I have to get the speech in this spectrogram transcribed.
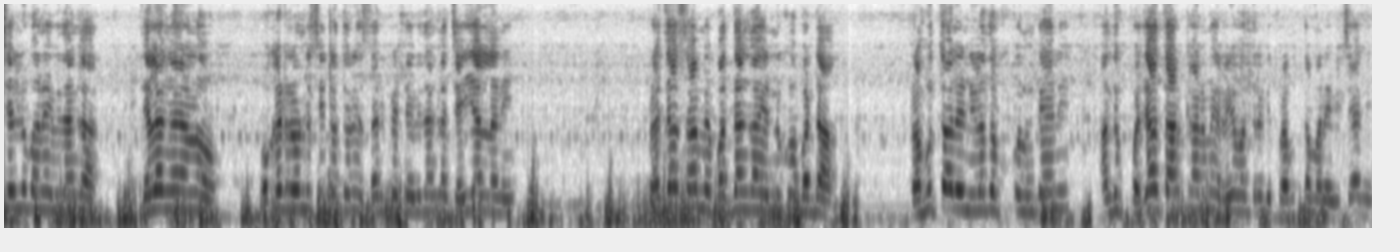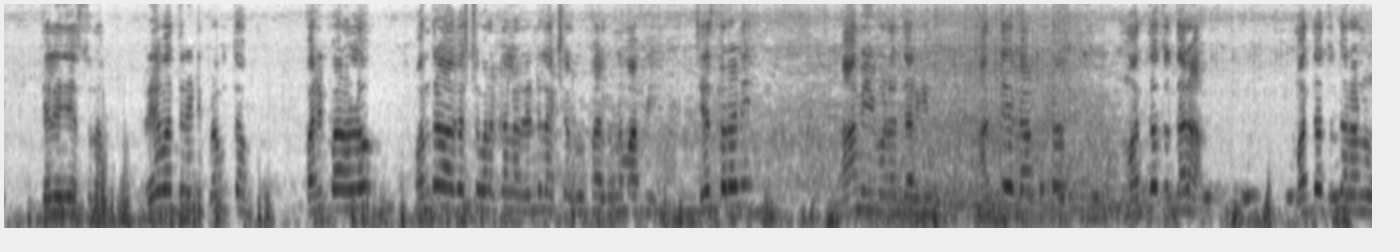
చెల్లు అనే విధంగా తెలంగాణలో ఒకటి రెండు సీట్లతోనే సరిపెట్టే విధంగా చేయాలని ప్రజాస్వామ్యబద్ధంగా ఎన్నుకోబడ్డ ప్రభుత్వాలే నిలదొక్కుని ఉంటాయని అందుకు ప్రజాతార్కాణమే రేవంత్ రెడ్డి ప్రభుత్వం అనే విషయాన్ని తెలియజేస్తున్నాం. రేవంత్ రెడ్డి ప్రభుత్వం పరిపాలనలో పంద్రా ఆగస్టు వరకల్లా రెండు లక్షల రూపాయల రుణమాఫీ చేస్తారని హామీ ఇవ్వడం జరిగింది. అంతేకాకుండా మద్దతు ధర మద్దతు ధరను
